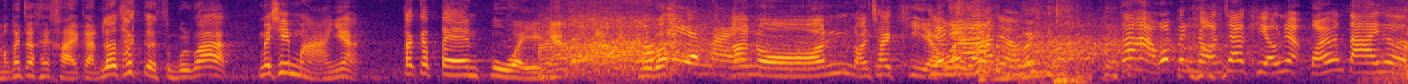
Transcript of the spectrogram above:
มันก็จะคล้ายๆกัน แล้วถ้าเกิดสมมติว่าไม่ใช่หมาเนี่ยตะกะแตนป่วยอย่างเงี้ยหรือว่าต้องเรียนไหมอะหนอนหนอนชาเขียว เดี๋ยวอะไรนะเดี๋ยวถ้าหากว่าเป็นหนอนชาเขียวเนี่ยปล่อยให้มันตายเถอะ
